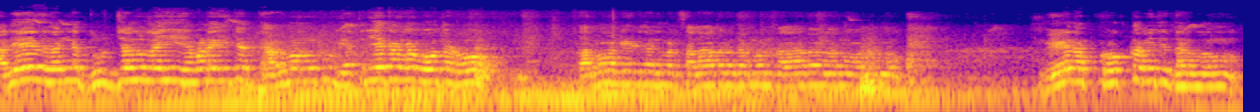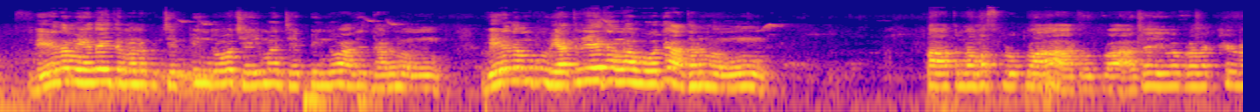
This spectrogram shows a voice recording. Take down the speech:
అదే విధంగా దుర్జనులై ఎవడైతే ధర్మముకు వ్యతిరేకంగా పోతాడో ధర్మం అంటే ఏంటిదండి మరి? సనాతన ధర్మం సనాతన ధర్మం అంటున్నాం. వేద ప్రోక్తమితి ధర్మం. వేదం ఏదైతే మనకు చెప్పిందో చేయమని చెప్పిందో అది ధర్మము. వేదముకు వ్యతిరేకంగా పోతే అధర్మము. పాత నమస్కృత్వ కృత్వా చైవ ప్రదక్షిణ.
